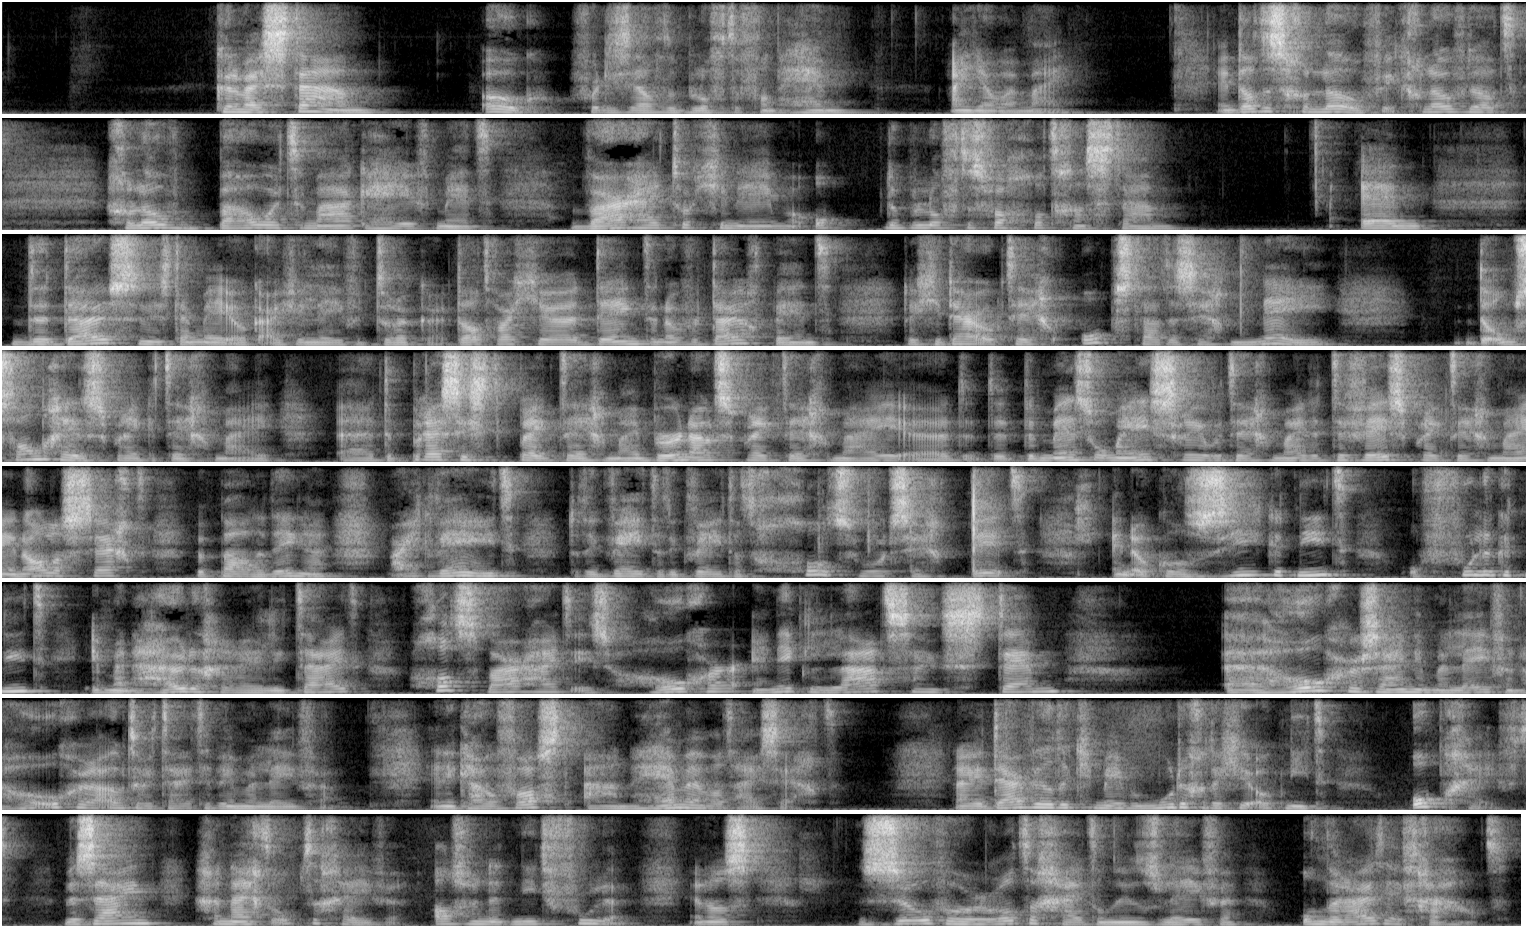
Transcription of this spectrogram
Kunnen wij staan ook voor diezelfde belofte van Hem aan jou en mij? En dat is geloof. Ik geloof dat geloof bouwen te maken heeft met waarheid tot je nemen, op de beloftes van God gaan staan en de duisternis daarmee ook uit je leven drukken. Dat wat je denkt en overtuigd bent, dat je daar ook tegen opstaat en zegt: nee, de omstandigheden spreken tegen mij, uh, depressie spreekt tegen mij, burn-out spreekt tegen mij, uh, de, de, de, mensen om me heen schreeuwen tegen mij, de tv spreekt tegen mij en alles zegt bepaalde dingen. Maar ik weet dat ik weet dat ik weet dat Gods woord zegt dit. En ook al zie ik het niet of voel ik het niet in mijn huidige realiteit, Gods waarheid is hoger en ik laat zijn stem uh, hoger zijn in mijn leven, een hogere autoriteit hebben in mijn leven. En ik hou vast aan Hem en wat Hij zegt. Nou, daar wilde ik je mee bemoedigen dat je ook niet opgeeft. We zijn geneigd op te geven als we het niet voelen. En als zoveel rottigheid in ons leven onderuit heeft gehaald.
